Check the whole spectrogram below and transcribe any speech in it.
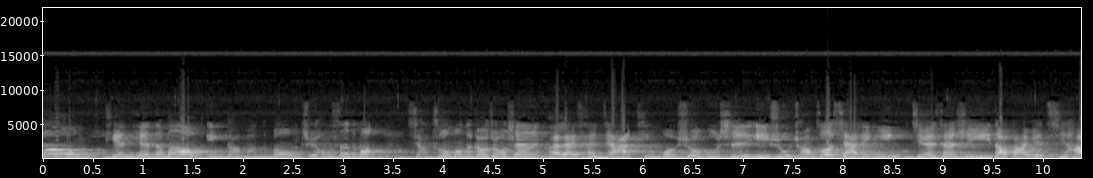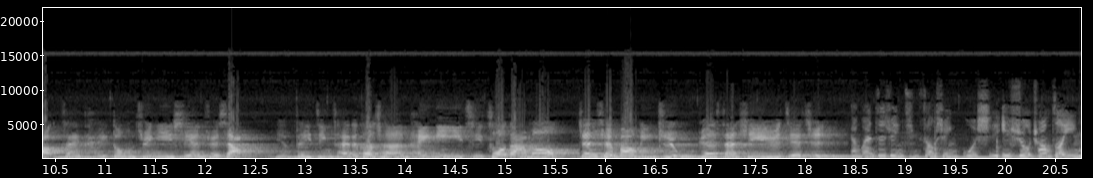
梦甜甜的梦，硬邦邦的梦，橘红色的梦。想做梦的高中生，快来参加《听我说故事》艺术创作夏令营，七月三十一到八月七号，在台东军医实验学校，免费精彩的课程，陪你一起做大梦。甄选报名至五月三十一日截止。相关资讯请搜寻果实艺术创作营。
